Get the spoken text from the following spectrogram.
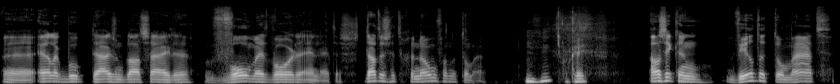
Uh, elk boek 1000 bladzijden. Vol met woorden en letters. Dat is het genoom van de tomaat. Mm -hmm. Oké. Als ik een wilde tomaat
